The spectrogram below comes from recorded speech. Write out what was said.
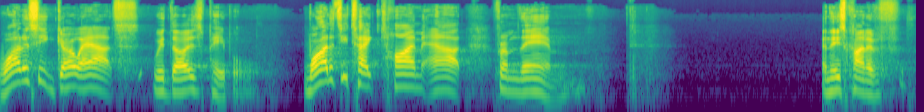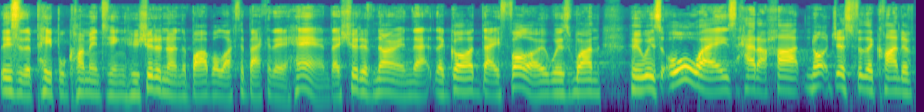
Why does he go out with those people? Why does he take time out from them? And these kind of these are the people commenting who should have known the Bible like the back of their hand. They should have known that the God they follow was one who has always had a heart not just for the kind of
